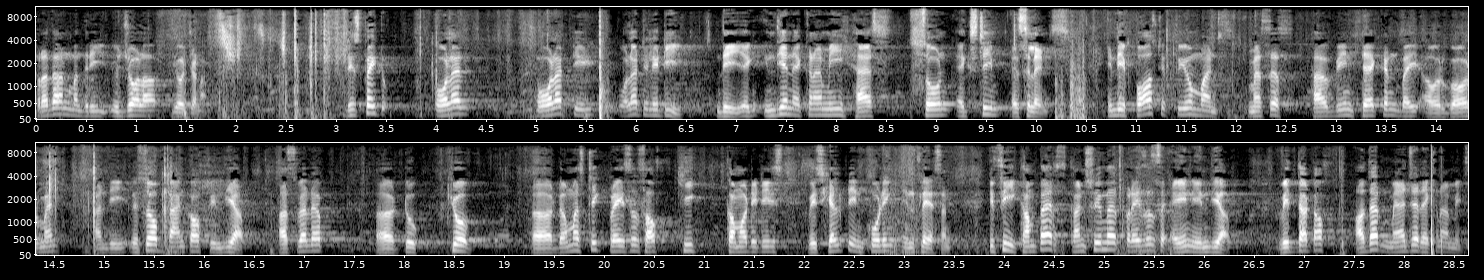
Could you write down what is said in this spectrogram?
Pradhan Mantri Ujjwala Yojana. Despite volal- volatility, the Indian economy has shown extreme resilience. In the past few months, measures have been taken by our government and the Reserve Bank of India as well as uh, to curb uh, domestic prices of key commodities, which helped in cooling inflation. If we compare consumer prices in India with that of other major economies,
